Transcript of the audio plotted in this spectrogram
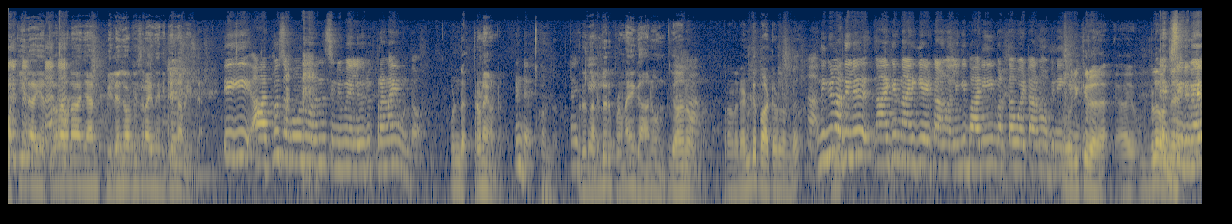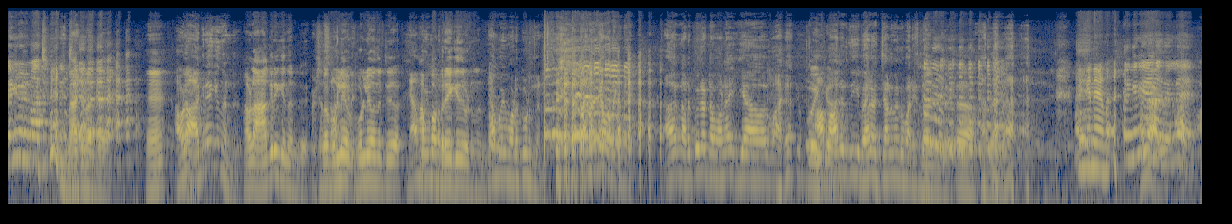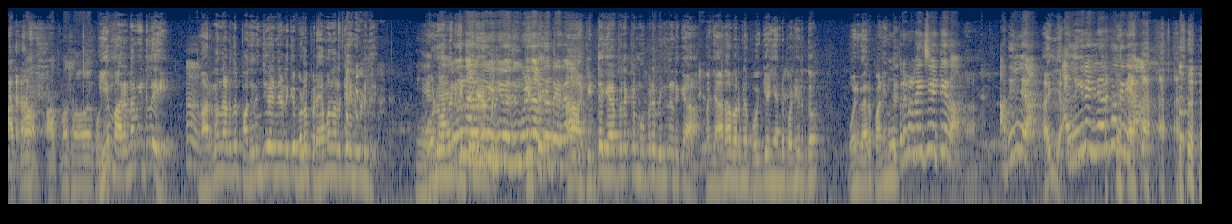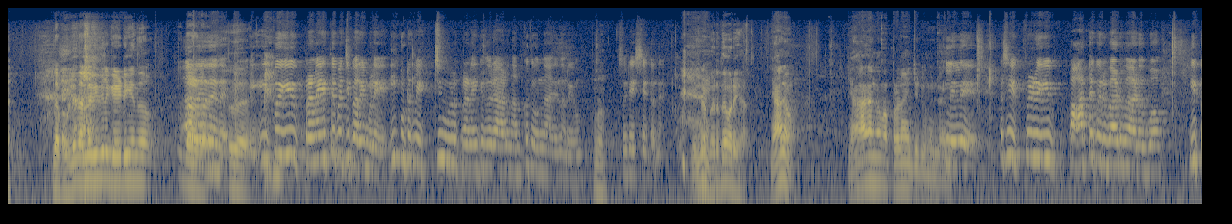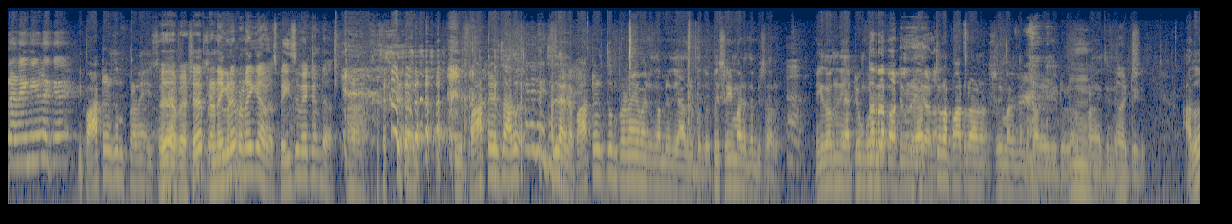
വക്കീലായി? എത്ര തവണ ഞാൻ വില്ലേജ് ഓഫീസറായി എന്ന് എനിക്കെന്നെ അറിയില്ല ഈ ആത്മസംഭവം എന്ന് പറയുന്ന സിനിമയിൽ ഒരു പ്രണയമുണ്ടോ? ഉണ്ട്. പ്രണയമുണ്ട്. ഉണ്ട്. ഒരു നല്ലൊരു പ്രണയ ഗാനമുണ്ട് ഗാനമുണ്ട്. പ്രണ- രണ്ട് പാട്ടുകളുണ്ട്. നിങ്ങൾ അതിൽ നായകൻ നായികയായിട്ടാണോ അല്ലെങ്കിൽ ഭാര്യയും ഭർത്താവുമായിട്ടാണോ അഭിനയിക്കുന്നത്? ഒരിക്കലും അല്ല. ഇവൾ വന്ന് മാറ്റം വേണ്ടേ അവൾ ആഗ്രഹിക്കുന്നുണ്ട്. അവൾ ആഗ്രഹിക്കുന്നുണ്ട്. പക്ഷെ പുള്ളി പുള്ളി വന്നിട്ട് അപ്പ ബ്രേക്ക് ചെയ്ത് വിടുന്നുണ്ട്. ഞാൻ പോയി മുടക്കൂടുന്നുണ്ട്? അത് നടക്കൂലട്ടോ മോളെ. ഈ പാലെടുത്ത് ഈ വേറെ വെച്ചാളെന്നൊക്കെ പറയുന്നുണ്ട്. അങ്ങനെയാണ്. ഈ മരണ വീട്ടിലേ മരണം നടന്ന് പതിനഞ്ച് കഴിഞ്ഞിടയ്ക്ക് ഇവിടെ പ്രേമം നടക്കുക അതിന്റെ ഉള്ളിൽ. ഓൾ വന്നിട്ട് കിട്ടിയ ഗ്യാപ്പിൽ- ആ കിട്ടിയ ഗ്യാപ്പിലൊക്കെ മൂപ്പരെ പിന്നിലെടുക്കുക അപ്പൊ ഞാനാ പറഞ്ഞു പോയി ഞാൻ എന്റെ പണിയെടുത്തോ? ഓന് വേറെ പണിയുണ്ട്. മൂപ്പര് പ്രണയിച്ച് കെട്ടിയതാ? അതില്ല. അതില്ല. അല്ലെങ്കിൽ എല്ലാവർക്കും അങ്ങനെയാ. അല്ല പുള്ളി നല്ല രീതിയിൽ ഗൈഡ് ചെയ്യുന്ന അതെ അതെ അതെ ഇപ്പൊ ഈ പ്രണയത്തെ പറ്റി പറയുമ്പോഴേ ഈ കൂട്ടത്തിൽ ഏറ്റവും കൂടുതൽ പ്രണയിക്കുന്ന ഒരാൾ നമുക്ക് തോന്നുന്ന ആരെന്നറിയോ? സുരേഷ് ചേട്ടനെ. വെറുതെ പറയാ. ഞാനോ? ഞാനങ്ങ് പ്രണയിച്ചിട്ടൊന്നുമില്ല. പക്ഷെ എപ്പോഴും ഈ പാട്ടൊക്കെ ഒരുപാട് പാടുമ്പോ ഈ പ്രണയിനികളൊക്കെ ഈ പാട്ട് എഴുതും പ്രണയ പക്ഷേ പ്രണയിക്കണേ പ്രണയിക്കാം. സ്പേസ് വേക്കണ്ട ഈ പാട്ടെഴുത്ത് അത് അല്ല അല്ല പാട്ടെഴുത്തും പ്രണയമായിട്ടും തമ്മിൽ യാതൊരു ബന്ധവും ഇപ്പൊ ശ്രീമാരൻ തമ്പി സാറ് എനിക്ക് തോന്നുന്നു ഏറ്റവും കൂടുതൽ എത്ര പാട്ടുകളാണ് ശ്രീമാരൻ തമ്പി സാർ എഴുതിയിട്ടുള്ളത് പ്രണയത്തിന്റെ പറ്റിയിട്ട് അത്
